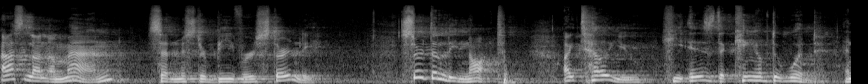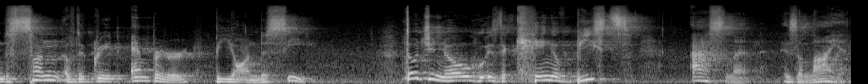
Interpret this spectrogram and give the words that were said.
Aslan a man? said Mr. Beaver sternly. Certainly not. I tell you, he is the king of the wood and the son of the great emperor beyond the sea. Don't you know who is the king of beasts? Aslan is a lion,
